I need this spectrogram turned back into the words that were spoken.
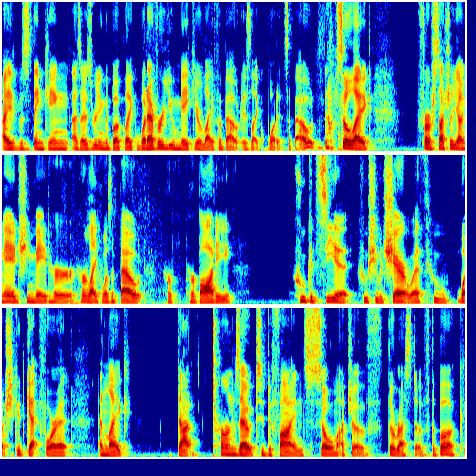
i was thinking as i was reading the book like whatever you make your life about is like what it's about. So like for such a young age she made her her life was about her her body who could see it who she would share it with who what she could get for it. And like that turns out to define so much of the rest of the book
